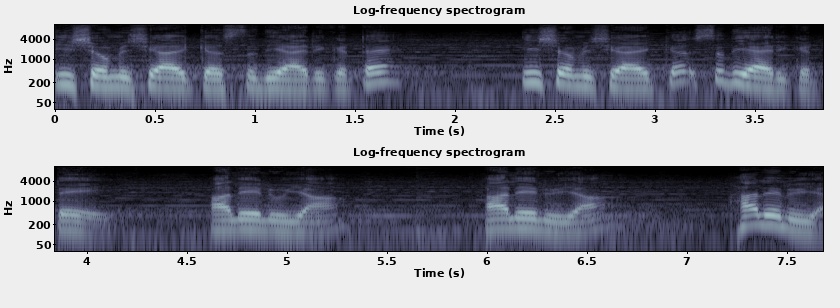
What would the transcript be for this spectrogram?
ഈശോ മിശിഹായ്ക്ക് സ്തുതിയായിരിക്കട്ടെ. ഈശോ മിശിഹായ്ക്ക് സ്തുതിയായിരിക്കട്ടെ. ഹാലേലുയ ഹാലേലുയ ഹാലേലുയ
